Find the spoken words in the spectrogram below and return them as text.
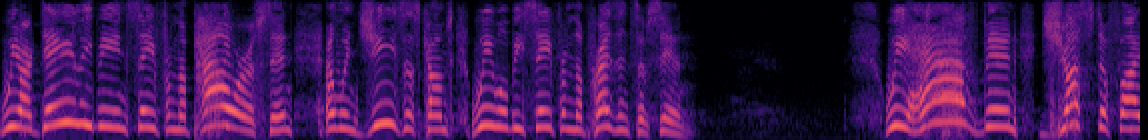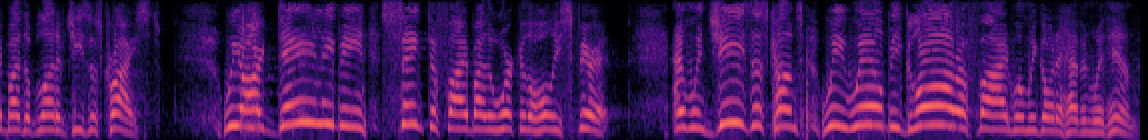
We are daily being saved from the power of sin. And when Jesus comes, we will be saved from the presence of sin. We have been justified by the blood of Jesus Christ. We are daily being sanctified by the work of the Holy Spirit. And when Jesus comes, we will be glorified when we go to heaven with Him.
